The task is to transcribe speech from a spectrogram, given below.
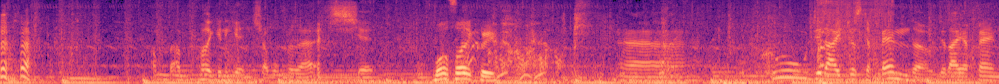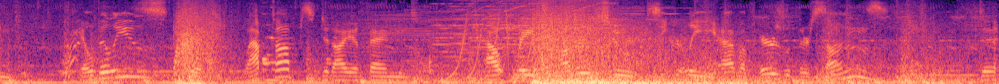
I'm, I'm probably gonna get in trouble for that shit. Most likely. Uh, who did I just offend though? Did I offend hillbillies with laptops? Did I offend outraged mothers who secretly have affairs with their sons? Did,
